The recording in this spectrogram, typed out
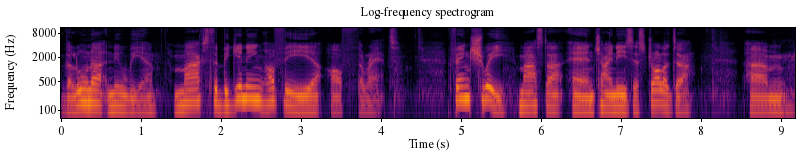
the Lunar New Year, marks the beginning of the Year of the Rat. Feng Shui master and Chinese astrologer um,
